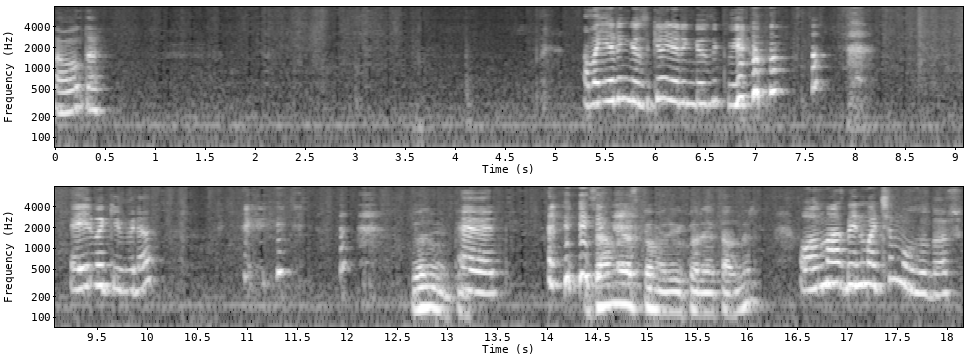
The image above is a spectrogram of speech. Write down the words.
Ne oldu? Ama yarın gözüküyor, yarın gözükmüyor. Eğil bakayım biraz. Böyle mi? Evet. Sen biraz kamerayı yukarıya kaldır. Olmaz benim açım bozulur.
